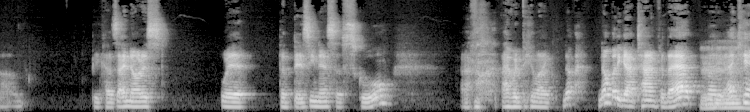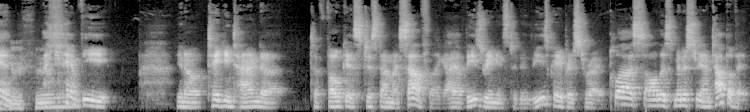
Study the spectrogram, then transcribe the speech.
Um, because I noticed with the busyness of school, I would be like, no, nobody got time for that. Like, I can't, Mm-hmm. I can't be, you know, taking time to to focus just on myself. Like I have these readings to do, these papers to write, plus all this ministry on top of it.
